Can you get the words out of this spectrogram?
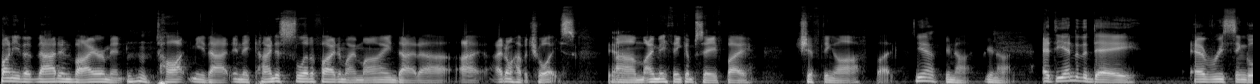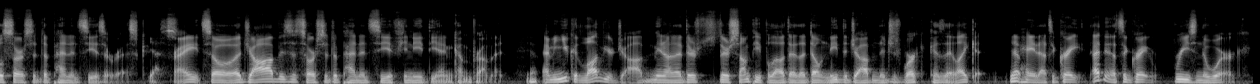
funny that that environment mm-hmm. taught me that, and it kind of solidified in my mind that uh, I I don't have a choice. Yeah. Um, I may think I'm safe by shifting off, but yeah, you're not. You're not at the end of the day, every single source of dependency is a risk. Yes. Right. So a job is a source of dependency if you need the income from it. Yep. I mean, you could love your job. You know, there's there's some people out there that don't need the job and they just work because they like it. Yep. Hey, that's a great. I think that's a great reason to work.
